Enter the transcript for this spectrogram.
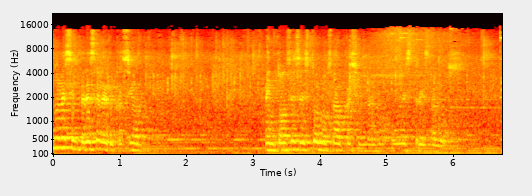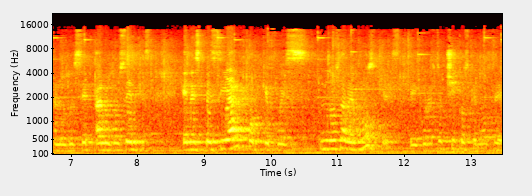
no les interesa la educación. Entonces esto nos ha ocasionado un estrés a los, a los, a los docentes, en especial porque pues no sabemos, este, con estos chicos que no se,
